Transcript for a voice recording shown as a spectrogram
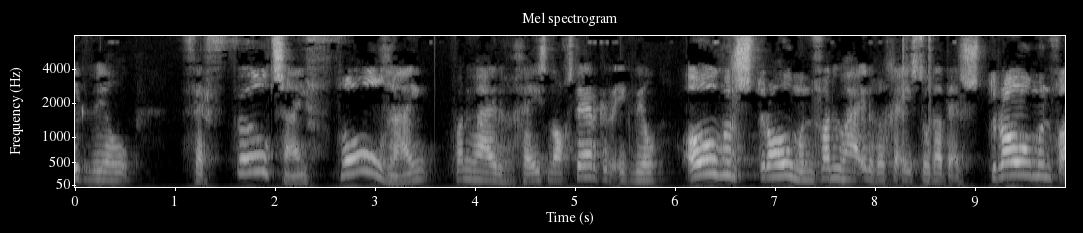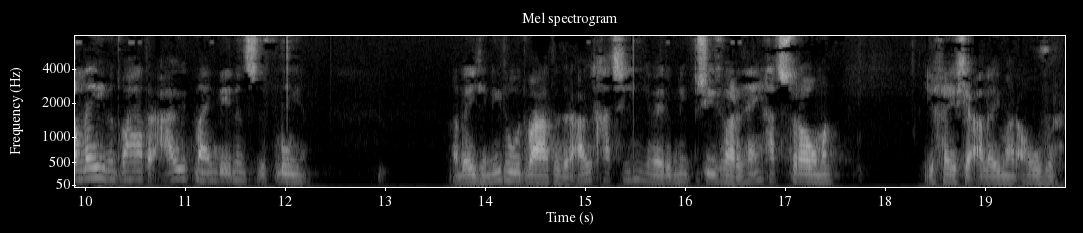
Ik wil vervuld zijn, vol zijn van uw Heilige Geest. Nog sterker, ik wil overstromen van uw Heilige Geest, zodat er stromen van levend water uit mijn binnenste vloeien. Dan weet je niet hoe het water eruit gaat zien. Je weet ook niet precies waar het heen gaat stromen. Je geeft je alleen maar over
